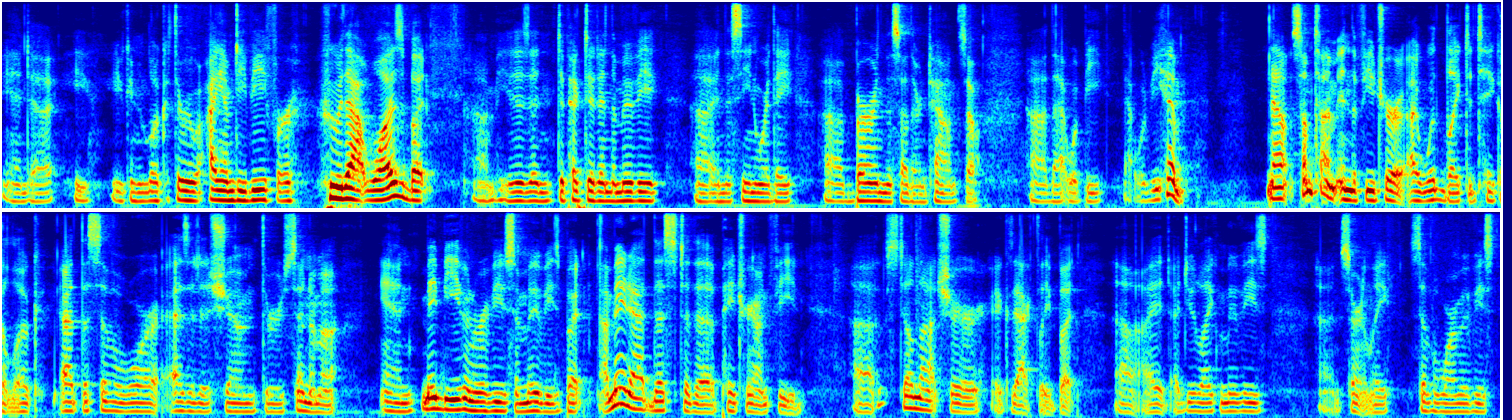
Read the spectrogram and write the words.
And uh, he, you can look through IMDb for who that was, but um, he is in, depicted in the movie uh, in the scene where they uh, burn the southern town. So uh, that would be that would be him. Now, sometime in the future, I would like to take a look at the Civil War as it is shown through cinema, and maybe even review some movies. But I may add this to the Patreon feed. Uh, still not sure exactly, but uh, I, I do like movies, and certainly Civil War movies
